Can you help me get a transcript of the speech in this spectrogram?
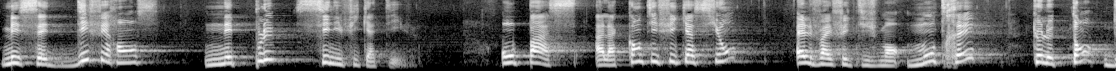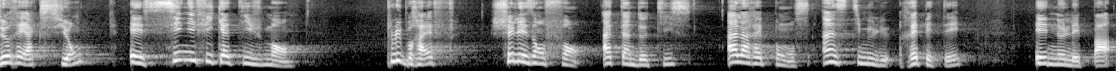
mais cette différence n'est plus significative. On passe à la quantification, elle va effectivement montrer que le temps de réaction est significativement plus bref chez les enfants atteints d'autisme à la réponse un stimulus répété et ne l'est pas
